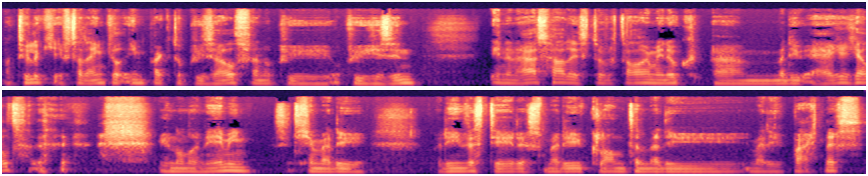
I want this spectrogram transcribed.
Natuurlijk heeft dat enkel impact op jezelf en op je, op je gezin. In een huishouden is het over het algemeen ook um, met je eigen geld. een onderneming zit je met je, met je investeerders, met je klanten, met je, met je partners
